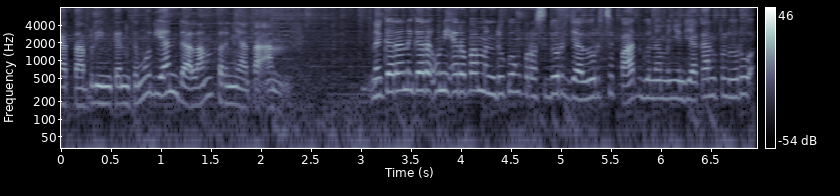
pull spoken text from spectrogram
kata Blinken kemudian dalam pernyataan. Negara-negara Uni Eropa mendukung prosedur jalur cepat guna menyediakan peluru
